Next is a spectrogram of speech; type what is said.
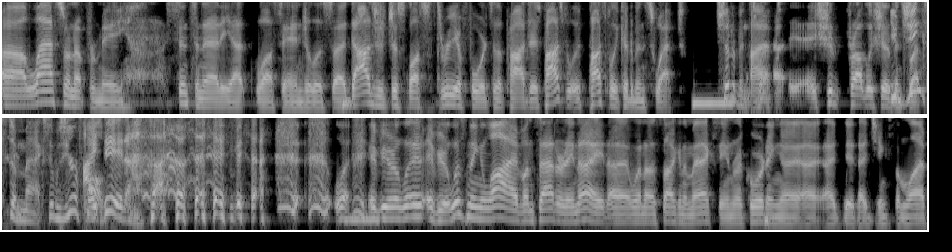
Uh, last one up for me. Cincinnati at Los Angeles. Uh, Dodgers just lost three or four to the Padres. Possibly, possibly could have been swept. Should have been swept. I, it should probably should have been. you been jinxed swept. him, Max. It was your fault. I did. if you're li- if you're listening live on Saturday night uh, when I was talking to Maxie and recording, I, I, I did. I jinxed them live.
